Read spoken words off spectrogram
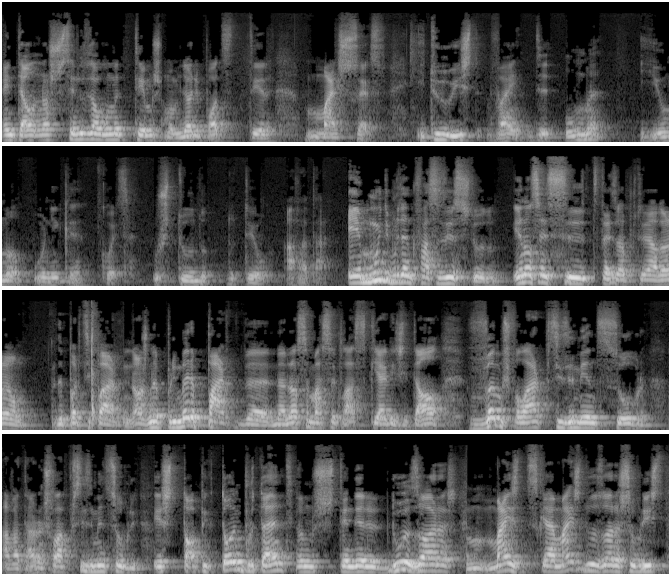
então nós, sem dúvida alguma, temos uma melhor hipótese de ter mais sucesso. E tudo isto vem de uma e uma única coisa: o estudo do teu avatar. É muito importante que faças esse estudo. Eu não sei se tens a oportunidade ou não de participar. Nós, na primeira parte da na nossa masterclass, que é digital, vamos falar precisamente sobre avatar. Vamos falar precisamente sobre este tópico tão importante. Vamos estender duas horas, mais, se calhar mais de duas horas sobre isto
